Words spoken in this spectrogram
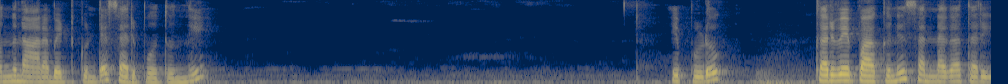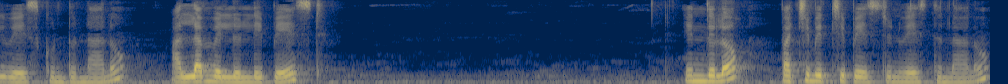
ముందు నానబెట్టుకుంటే సరిపోతుంది. ఇప్పుడు కరివేపాకుని సన్నగా తరిగి వేసుకుంటున్నాను. అల్లం వెల్లుల్లి పేస్ట్ ఇందులో పచ్చిమిర్చి పేస్ట్ని వేస్తున్నాను.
